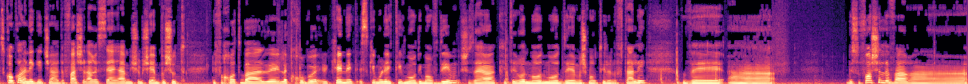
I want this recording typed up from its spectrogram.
אז קודם כל אני אגיד שההעדפה של RSA היה משום שהם פשוט, לפחות ב, לקחו, כן הסכימו להיטיב מאוד עם העובדים, שזה היה קריטריון מאוד מאוד אה, משמעותי לנפתלי. וה... בסופו של דבר, ה...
